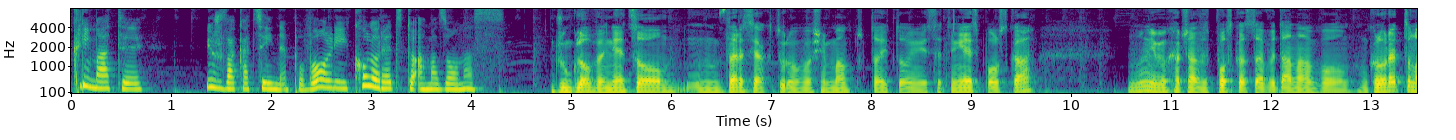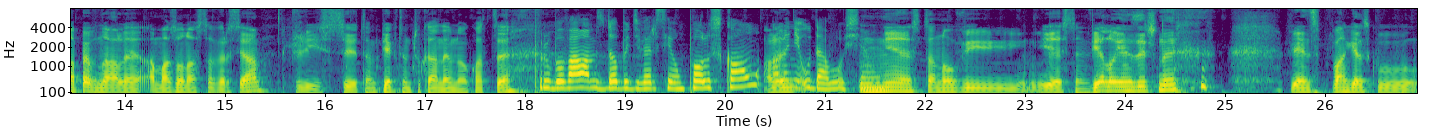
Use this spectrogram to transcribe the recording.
klimaty już wakacyjne powoli. Coloretto Amazonas. Dżunglowe nieco. Mm, Wersja, którą właśnie mam tutaj, to niestety nie jest polska. No nie wiem, chyba czy nawet polska została wydana, bo Coloretto na pewno, ale Amazonas ta wersja, czyli z tym pięknym tukanem na okładce, Próbowałam zdobyć wersję polską, ale, Ale nie udało się. nie stanowi, jestem wielojęzyczny, więc po angielsku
